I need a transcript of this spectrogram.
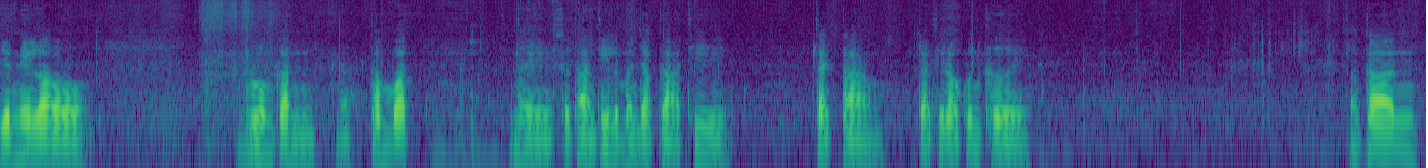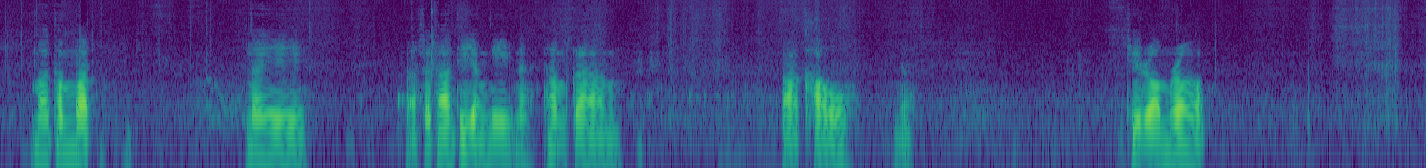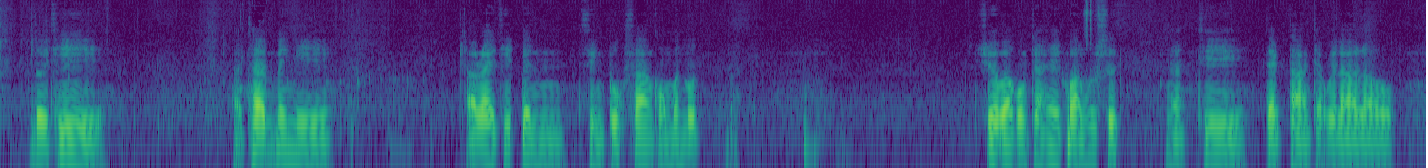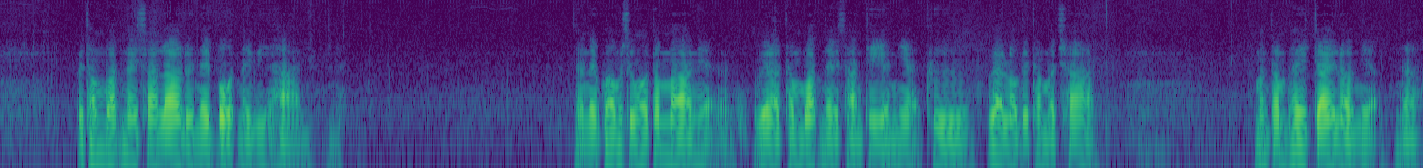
เย็นนี้เราร่วมกันนะทำวัดในสถานที่และบรรยากาศที่แตกต่างจากที่เราคุ้นเคย อาการมาทำวัดในสถานที่อย่างนี้นะท่ามกลางป่าเขานะที่ร้อมรอบ โดยที่ แทบไม่มีอะไรที่เป็นสิ่งปลูกสร้างของมนุษย์ เชื่อว่าคงจะให้ความรู้สึกนะที่แตกต่างจากเวลาเรา ไปทำวัดในศาลาหรือในโบสถ์ในวิหาร ในความรู้สึกของตมาเนี่ย เวลาทำวัดในสถานที่อย่างเนี้ยคือแวดล้อมด้วยธรรมชาติ มันทำให้ใจเราเนี่ยนะ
